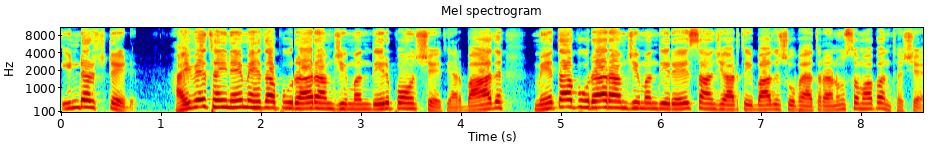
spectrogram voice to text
ઇન્ડરસ્ટેડ હાઈવે થઈને મહેતાપુરા રામજી મંદિર પહોંચશે. ત્યારબાદ મહેતાપુરા રામજી મંદિરે સાંજે આરતી બાદ શોભાયાત્રાનું સમાપન થશે.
